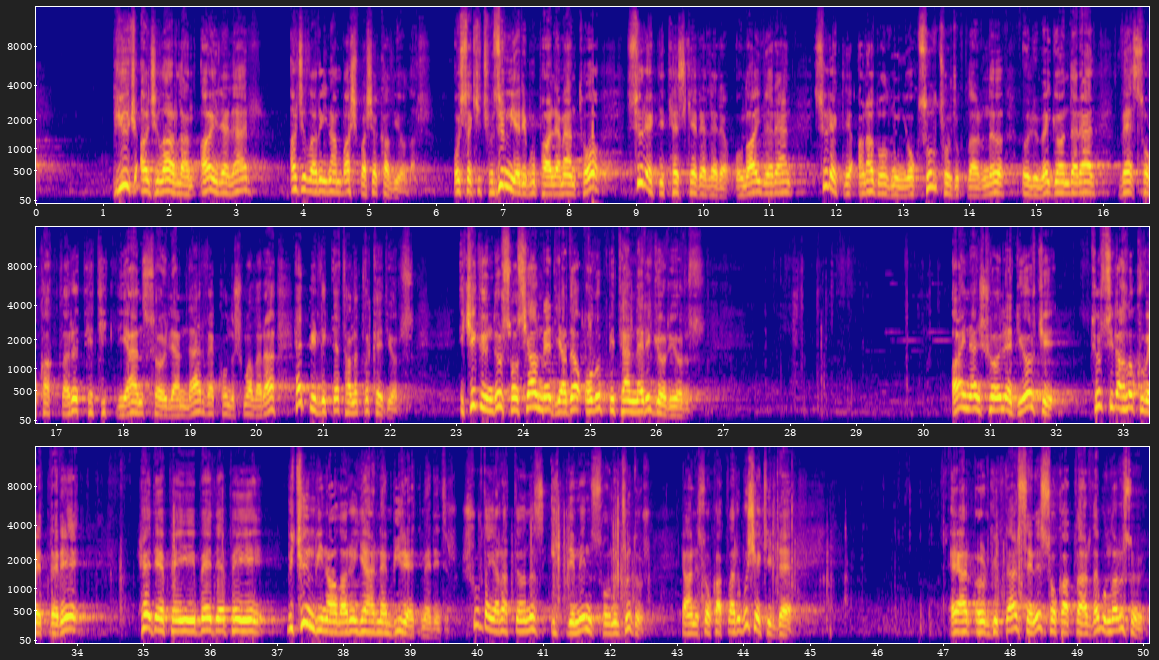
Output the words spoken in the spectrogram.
büyük acılarla aileler acılarıyla baş başa kalıyorlar. Oysa çözüm yeri bu parlamento sürekli tezkerelere onay veren, sürekli Anadolu'nun yoksul çocuklarını ölüme gönderen ve sokakları tetikleyen söylemler ve konuşmalara hep birlikte tanıklık ediyoruz. İki gündür sosyal medyada olup bitenleri görüyoruz. Aynen şöyle diyor ki Türk Silahlı Kuvvetleri HDP'yi, BDP'yi bütün binaları yerle bir etmelidir. Şurada yarattığınız iklimin sonucudur. Yani sokakları bu şekilde eğer örgütlerseniz sokaklarda bunları söylüyor.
